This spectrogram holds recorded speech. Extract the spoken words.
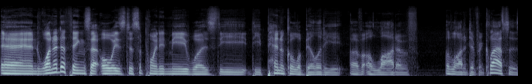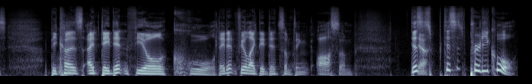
and one of the things that always disappointed me was the the pinnacle ability of a lot of a lot of different classes, because I, they didn't feel cool. They didn't feel like they did something awesome. This Yeah. is this is pretty cool.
